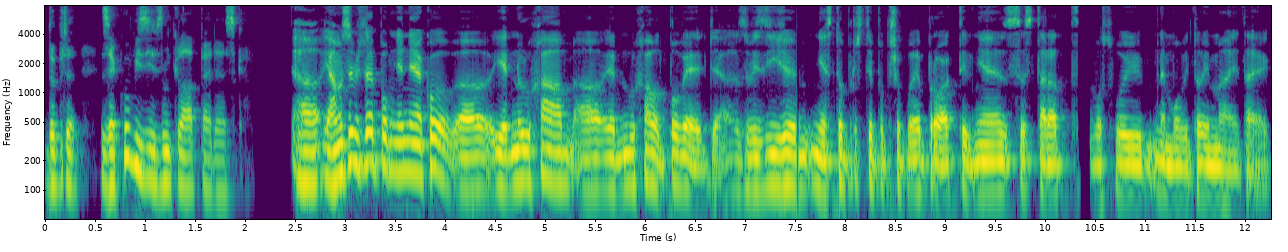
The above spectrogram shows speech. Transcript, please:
Dobře, z jakou vizí vznikla PDS? Já myslím, že to je poměrně jako jednoduchá, jednoduchá odpověď. Z vizí, že město prostě potřebuje proaktivně se starat o svůj nemovitý majetek.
